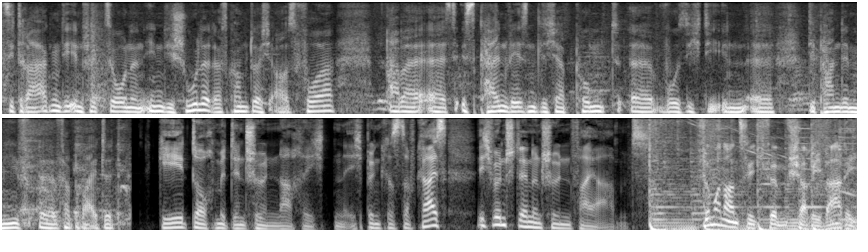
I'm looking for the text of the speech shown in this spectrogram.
Sie tragen die Infektionen in die Schule, das kommt durchaus vor, aber äh, es ist kein wesentlicher Punkt, äh, wo sich die, in, äh, die Pandemie äh, verbreitet. Geht doch mit den schönen Nachrichten. Ich bin Christoph Kreis. Ich wünsche dir einen schönen Feierabend. 95.5 Charivari,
